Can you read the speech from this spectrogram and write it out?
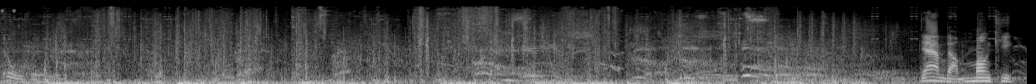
Get over here. Damn that monkey.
